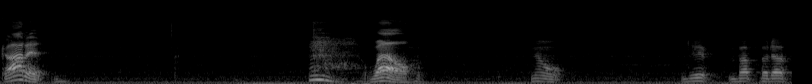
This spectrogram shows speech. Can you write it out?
Got it. well, no. Dip, bup, ba, dup.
